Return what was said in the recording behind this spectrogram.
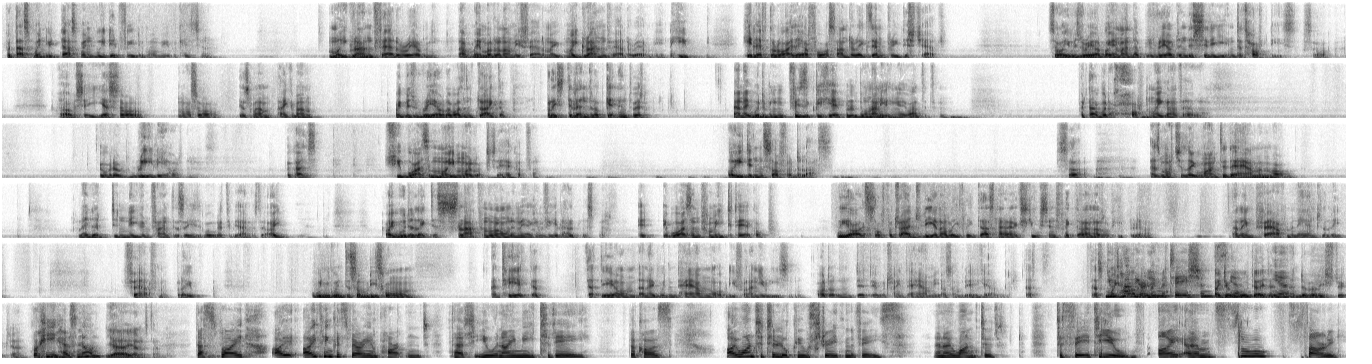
but that's when you that's when we did feel it when we were kids, you know. My grandfather reared me, not my mother, not my father. My my grandfather reared me. He he left the Royal Air Force under exemplary discharge. So I was reared by a man that was reared in this city in the 30s. So I would say, yes, sir. No, sir. Yes, ma'am. Thank you, ma'am. I was reared, I wasn't dragged up, but I still ended up getting into it. And I would have been physically capable of doing anything I wanted. But that would have hurt my grandfather. It would have really hurt him. Because she wasn't my mother to take up for. I didn't suffer the loss. So, as much as I wanted to harm him, or I didn't even fantasize about it, to be honest. I I would have liked to slap him around and make him feel helpless, but it, it wasn't for me to take up. We all suffer tragedy in our life, like that's not an excuse inflicted on other people, you know. And I'm far from an angel, like, far from it. But I, I wouldn't go into somebody's home and take that that they owned, and I wouldn't harm nobody for any reason other than that they were trying to harm me or somebody mm-hmm. cared That's that's You'd my have your line. limitations. I do, yeah. I do, yeah. and they're very strict. Yeah, But he has none. yeah, I understand. That's why I, I think it's very important that you and I meet today because I wanted to look you straight in the face and I wanted to say to you, I am so sorry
